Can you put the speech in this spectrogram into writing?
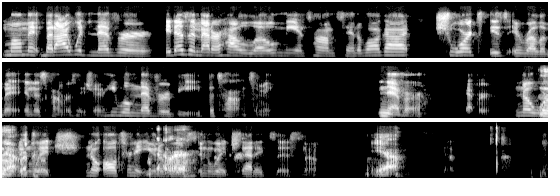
moment, but I would never, it doesn't matter how low me and Tom Sandoval got, Schwartz is irrelevant in this conversation. He will never be the Tom to me. Never. Never. No world Never. in which, no alternate universe Never. in which that exists. No. Yeah. yeah.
